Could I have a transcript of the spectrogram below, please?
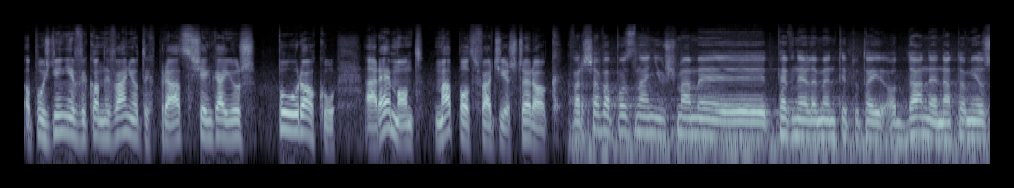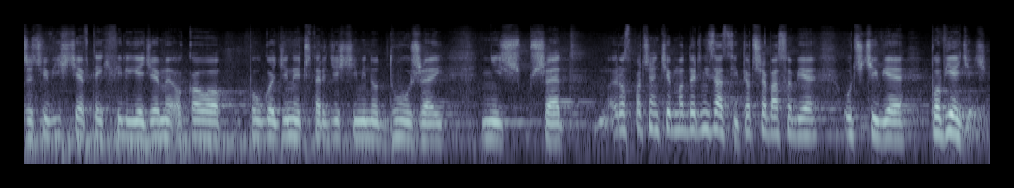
Opóźnienie w wykonywaniu tych prac sięga już pół roku, a remont ma potrwać jeszcze rok. Warszawa, Poznań już mamy y, pewne elementy tutaj oddane, natomiast rzeczywiście w tej chwili jedziemy około pół godziny 40 minut dłużej niż przed rozpoczęciem modernizacji. To trzeba sobie uczciwie powiedzieć.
